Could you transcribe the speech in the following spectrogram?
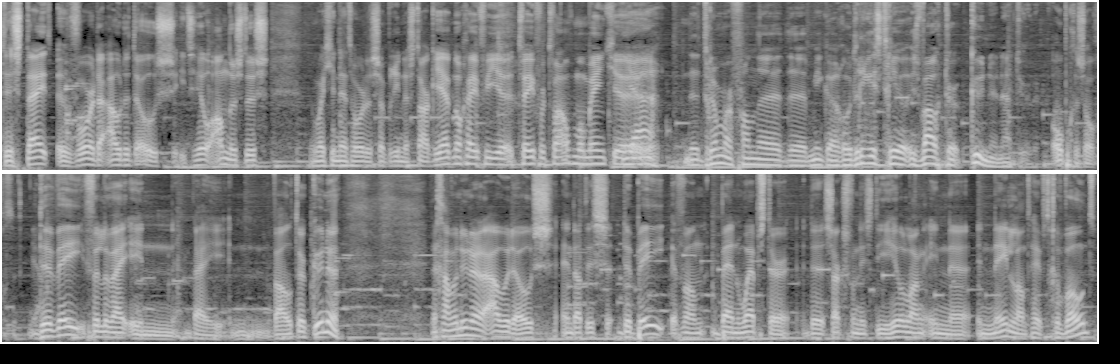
Het is tijd voor de oude doos. Iets heel anders dus dan wat je net hoorde, Sabrina Stark. Jij hebt nog even je 2 voor 12 momentje Ja, de drummer van de, de Mika Rodriguez trio is Wouter Kuhne natuurlijk. opgezocht. Ja. De W vullen wij in bij Wouter Kunne. Dan gaan we nu naar de oude doos. En dat is de B van Ben Webster. De saxofonist die heel lang in, eh, in Nederland heeft gewoond.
